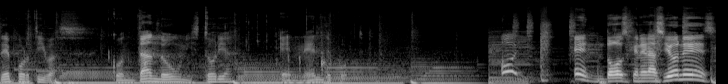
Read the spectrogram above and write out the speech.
Deportivas, contando una historia en el deporte. Hoy, en dos generaciones.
